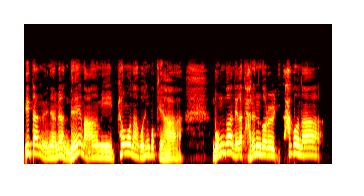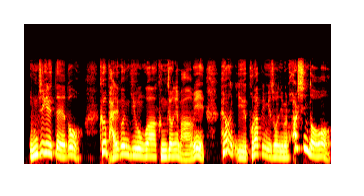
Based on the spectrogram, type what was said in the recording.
일단 왜냐면 내 마음이 평온하고 행복해야 뭔가 내가 다른 거를 하거나 움직일 때에도 그 밝은 기운과 긍정의 마음이 회원, 이 보랏빛 미소님을 훨씬 더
